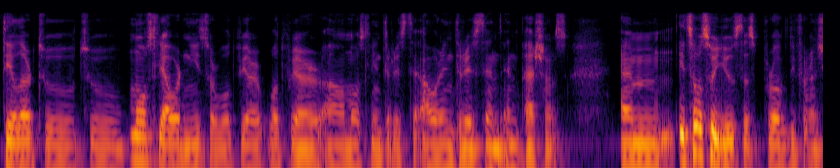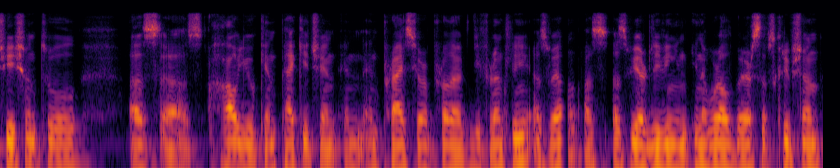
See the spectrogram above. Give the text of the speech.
tailored to to mostly our needs or what we are what we are uh, mostly interested our interest and, and passions. Um, it's also used as product differentiation tool, as, as how you can package and, and, and price your product differently as well as, as we are living in, in a world where subscription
